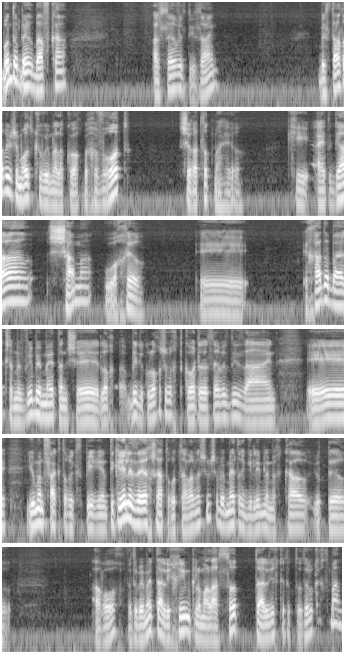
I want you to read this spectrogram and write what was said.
בואו נדבר דווקא על service design בסטארט-אפים שמאוד קרובים ללקוח, בחברות שרצות מהר. כי האתגר שמה הוא אחר. אה, אחד הבעיה, כשאתה מביא באמת אנשי, לא, בדיוק, לא חושב איך את קוראת לזה Service Design, אה, Human Factor Experience, תקראי לזה איך שאת רוצה, אבל אנשים שבאמת רגילים למחקר יותר ארוך, וזה באמת תהליכים, כלומר, לעשות תהליך כזה זה לוקח זמן.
